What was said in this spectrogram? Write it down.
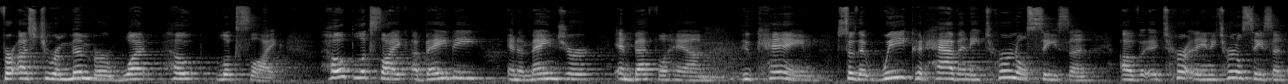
for us to remember what hope looks like? Hope looks like a baby in a manger in Bethlehem who came so that we could have an eternal season of etern- an eternal season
